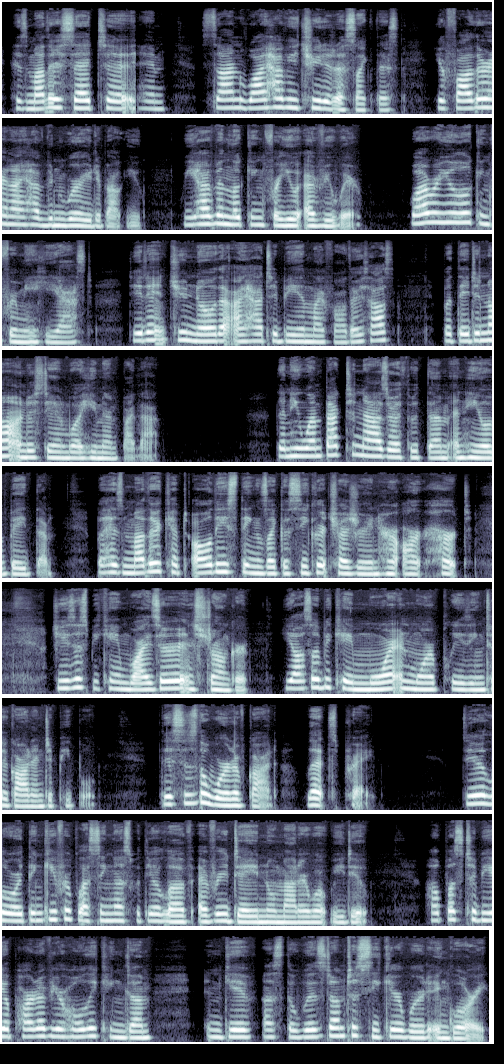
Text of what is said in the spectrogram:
His mother said to him, Son, why have you treated us like this? Your father and I have been worried about you. We have been looking for you everywhere. Why were you looking for me? he asked. Didn't you know that I had to be in my father's house? But they did not understand what he meant by that. Then he went back to Nazareth with them, and he obeyed them. But his mother kept all these things like a secret treasure in her heart. Jesus became wiser and stronger. He also became more and more pleasing to God and to people. This is the word of God. Let's pray. Dear Lord, thank you for blessing us with your love every day, no matter what we do. Help us to be a part of your holy kingdom and give us the wisdom to seek your word in glory.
